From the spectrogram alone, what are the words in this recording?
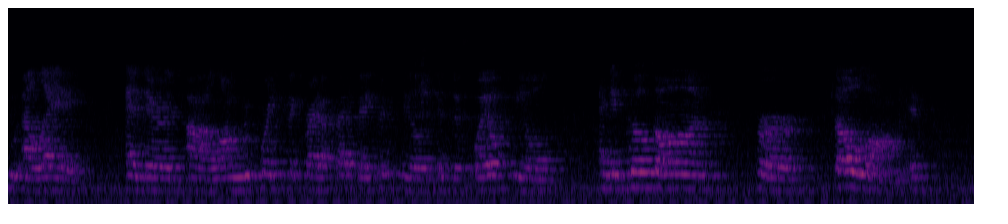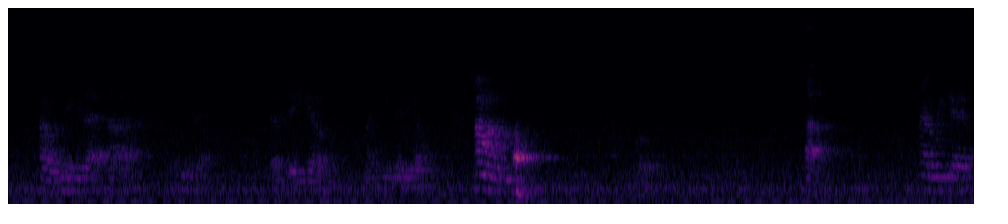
to LA, and there's uh, along Route 46 right outside of Bakersfield is this oil field, and it goes on for so long. It's oh maybe that uh, that that video might be video. Um, uh, how do we get it?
